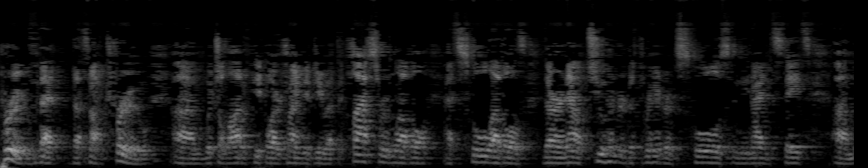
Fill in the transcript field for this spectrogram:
prove that that's not true, um, which a lot of people are trying to do at the classroom level, at school levels. There are now 200 to 300 schools in the United States, um,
